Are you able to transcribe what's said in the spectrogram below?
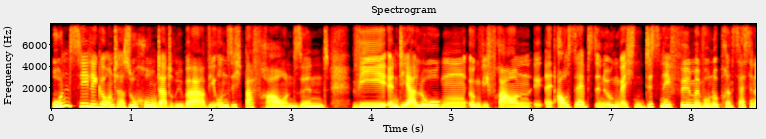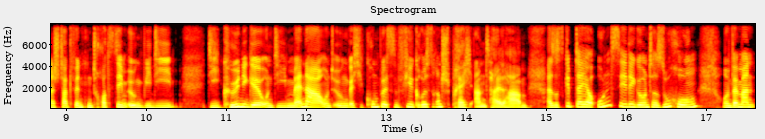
unzählige Untersuchungen darüber, wie unsichtbar Frauen sind, wie in Dialogen irgendwie Frauen, äh, auch selbst in irgendwelchen Disney-Filmen, wo nur Prinzessinnen stattfinden, trotzdem irgendwie die, die Könige und die Männer und irgendwelche Kumpels einen viel größeren größeren Sprechanteil haben. Also es gibt da ja unzählige Untersuchungen und wenn man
